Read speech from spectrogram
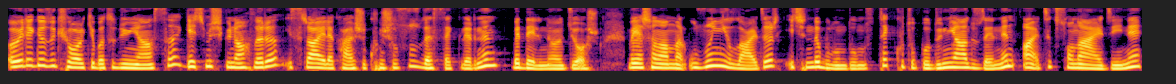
Öyle gözüküyor ki Batı dünyası geçmiş günahları İsrail'e karşı koşulsuz desteklerinin bedelini ödüyor ve yaşananlar uzun yıllardır içinde bulunduğumuz tek kutuplu dünya düzeninin artık sona erdiğini,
